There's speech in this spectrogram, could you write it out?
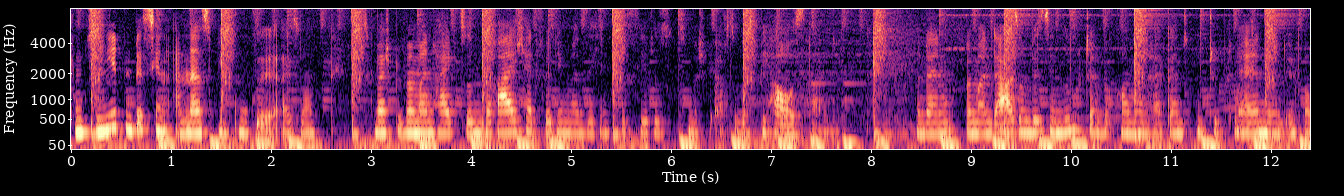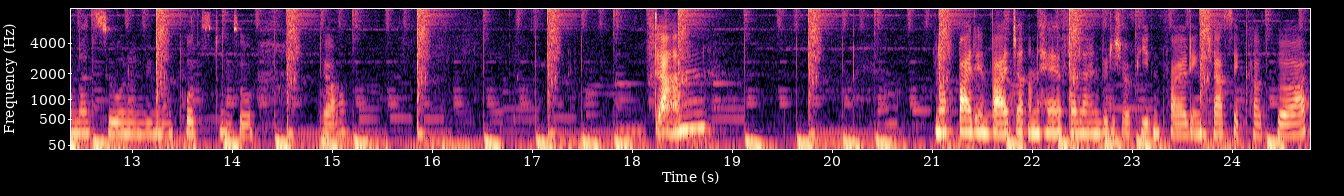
funktioniert ein bisschen anders wie Google. Also zum Beispiel, wenn man halt so einen Bereich hat, für den man sich interessiert, ist zum Beispiel auch sowas wie Haushalt. Und dann, wenn man da so ein bisschen sucht, dann bekommt man halt ganz gute Pläne und Informationen, wie man putzt und so. Ja, dann noch bei den weiteren Helferlein würde ich auf jeden Fall den Klassiker Word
